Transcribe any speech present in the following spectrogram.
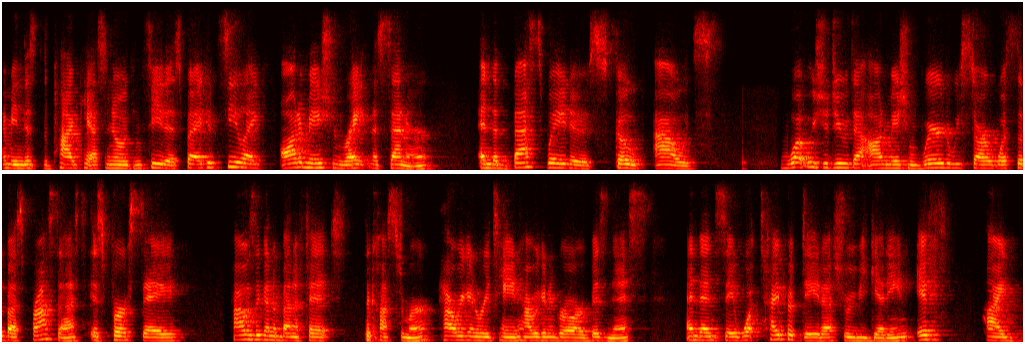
I mean, this is the podcast. And no one can see this, but I could see like automation right in the center, and the best way to scope out what we should do with that automation. Where do we start? What's the best process? Is first say how is it going to benefit the customer? How are we going to retain? How are we going to grow our business? And then say, what type of data should we be getting? If I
